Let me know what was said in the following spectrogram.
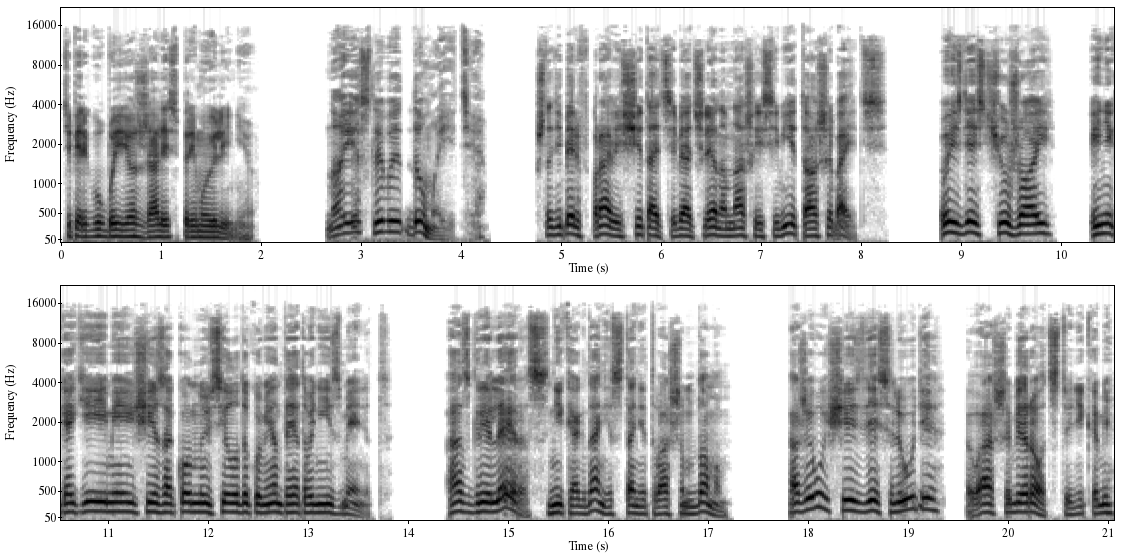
Теперь губы ее сжались в прямую линию. «Но если вы думаете, что теперь вправе считать себя членом нашей семьи, то ошибаетесь. Вы здесь чужой, и никакие имеющие законную силу документы этого не изменят. Асгрилейрос никогда не станет вашим домом, а живущие здесь люди — вашими родственниками.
